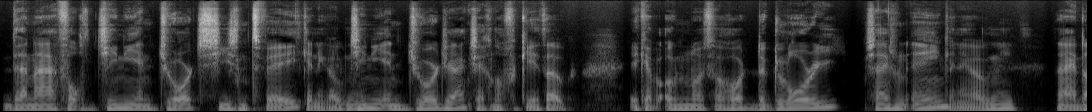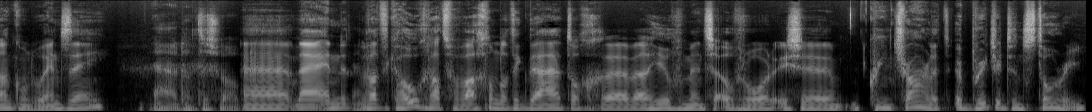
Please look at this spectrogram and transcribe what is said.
daarna volgt Ginny and George season 2. Ken ik ook niet. Ginny and Georgia, ik zeg het nog verkeerd ook. Ik heb ook nog nooit van gehoord. The Glory, seizoen 1. Ken ik ook niet. Nou ja, dan komt Wednesday. Ja, dat is wel... Eh, nou ja, en wat ik hoger had verwacht, omdat ik daar toch eh, wel heel veel mensen over hoor, is eh, Queen Charlotte, A Bridgerton Story.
